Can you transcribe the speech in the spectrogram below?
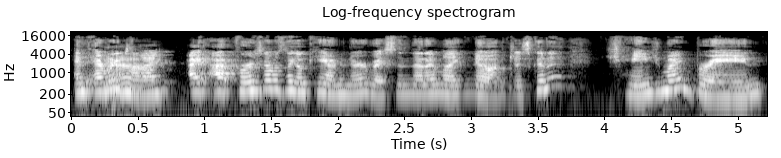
And every yeah. time, I at first I was like, okay, I'm nervous, and then I'm like, no, I'm just gonna change my brain.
